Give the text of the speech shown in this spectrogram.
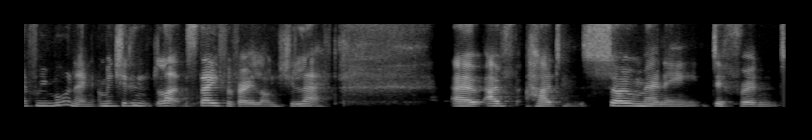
every morning. I mean, she didn't let, stay for very long. She left. Uh, I've had so many different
